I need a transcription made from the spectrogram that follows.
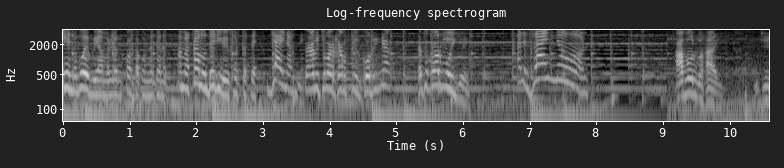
এহেন বই বই আমার লগে কথা কোনো? দেন আমার কামও দেরি হয়ে পড়তেছে যাই না আপনি। আমি তোমার কাম কি করি না এত কর্মই গে। আরে যাই না আবুল ভাই জি।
